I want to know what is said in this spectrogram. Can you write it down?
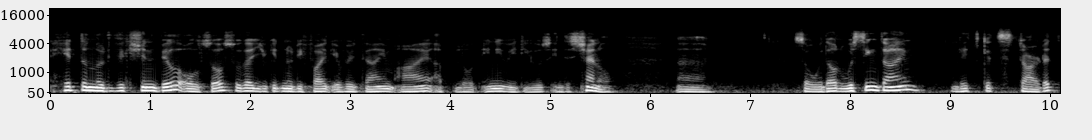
hit the notification bell also so that you get notified every time I upload any videos in this channel. Uh, so without wasting time, let's get started.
